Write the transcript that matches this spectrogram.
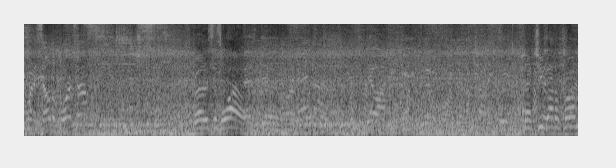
You want to sell the fours though? Bro, this is wild. Best deal. What's the deal I can get good for him? I'm trying to get That you got them from?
